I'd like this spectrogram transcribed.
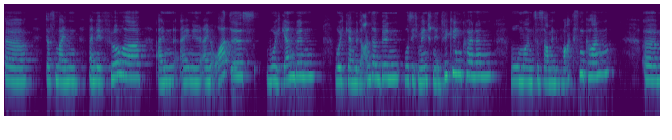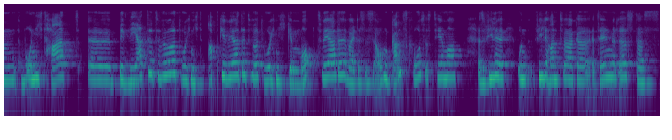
äh, dass mein, meine Firma ein, eine, ein Ort ist, wo ich gern bin, wo ich gern mit anderen bin, wo sich Menschen entwickeln können, wo man zusammen wachsen kann ähm, wo nicht hart äh, bewertet wird, wo ich nicht abgewertet wird, wo ich nicht gemobbt werde, weil das ist ja auch ein ganz großes Thema. Also viele und viele Handwerker erzählen mir das, dass,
